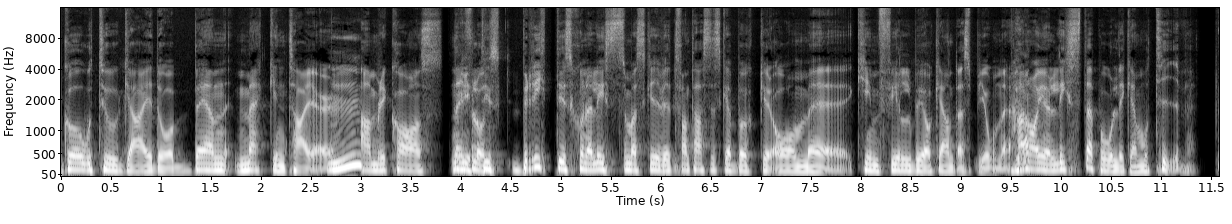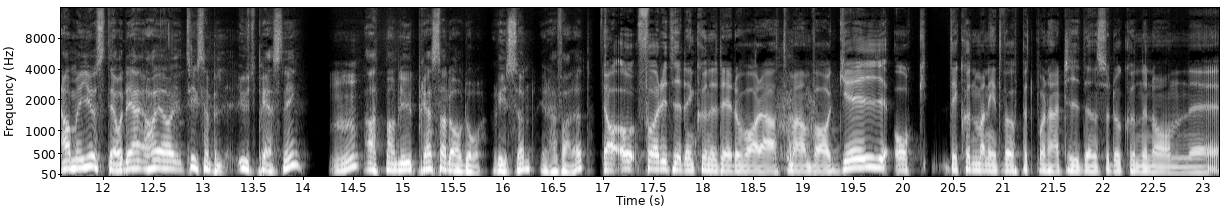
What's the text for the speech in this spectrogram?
go-to guy då, Ben McIntyre. Amerikansk, nej, Brittisk. förlåt, brittisk journalist som har skrivit fantastiska böcker om eh, Kim Philby och andra spioner. Han Ja. har ju en lista på olika motiv. Ja men just det, och det har jag till exempel utpressning. Att man blir utpressad av då ryssen i det här fallet. Ja, och förr i tiden kunde det då vara att man var gay och det kunde man inte vara öppet på den här tiden så då kunde någon eh,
